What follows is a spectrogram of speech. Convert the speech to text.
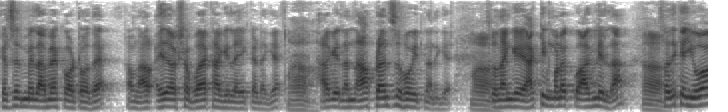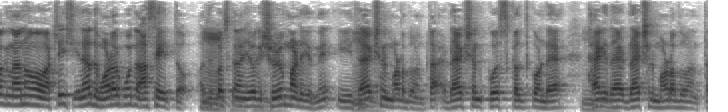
ಕೆಲಸದ ಮೇಲೆ ಅಮೆರಿಕ ಹೋದೆ ಅವ್ನು ಐದು ವರ್ಷ ಆಗಿಲ್ಲ ಈ ಕಡೆಗೆ. ಹಾಗೆ ನನ್ನ ಆ ಪ್ಲಾನ್ಸ್ ಹೋಯ್ತು ನನಗೆ. ಸೊ ನನಗೆ ಆ್ಯಕ್ಟಿಂಗ್ ಮಾಡೋಕ್ಕೂ ಆಗಲಿಲ್ಲ. ಸೊ ಅದಕ್ಕೆ ಇವಾಗ ನಾನು ಅಟ್ಲೀಸ್ಟ್ ಏನಾದರೂ ಮಾಡಬೇಕು ಅಂತ ಆಸೆ ಇತ್ತು. ಅದಕ್ಕೋಸ್ಕರ ನಾನು ಇವಾಗ ಶುರು ಮಾಡಿದ್ದೀನಿ. ಈ ಡೈರೆಕ್ಷನ್ ಮಾಡೋದು ಅಂತ. ಡೈರೆಕ್ಷನ್ ಕೋರ್ಸ್ ಕಲ್ತ್ಕೊಂಡೆ. ಹೇಗೆ ಡೈರೆಕ್ಷನ್ ಮಾಡೋದು ಅಂತ.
